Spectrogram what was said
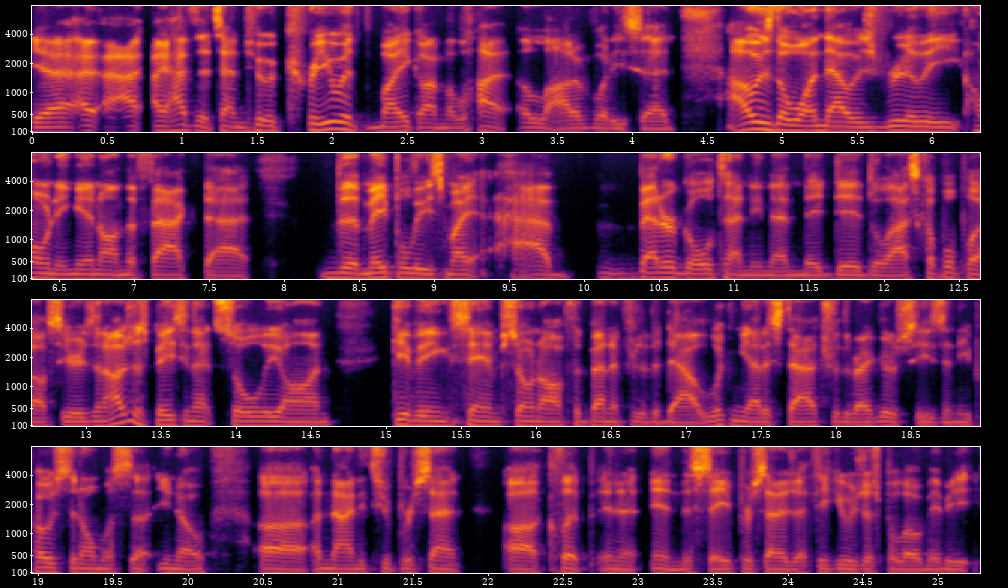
Yeah, I, I have to tend to agree with Mike on a lot a lot of what he said. I was the one that was really honing in on the fact that the Maple Leafs might have better goaltending than they did the last couple playoff series, and I was just basing that solely on giving Samsonov the benefit of the doubt. Looking at his stats for the regular season, he posted almost a, you know uh, a ninety two percent uh, clip in in the save percentage. I think he was just below maybe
